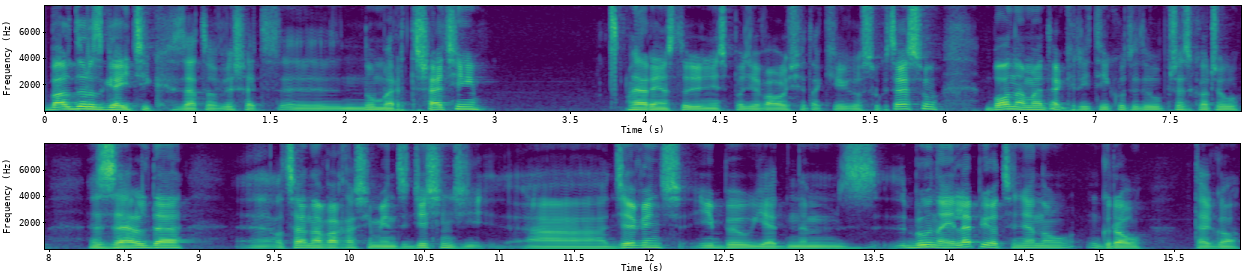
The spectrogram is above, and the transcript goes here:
Baldur's Gate'ik za to wyszedł y, numer trzeci. Larian Studio nie spodziewało się takiego sukcesu, bo na Metacriticu tytuł przeskoczył Zeldę. Y, Ocena waha się między 10 i- a 9 i był jednym z, był najlepiej ocenianą grą tego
